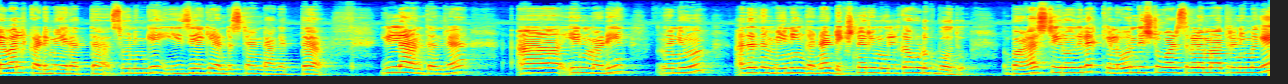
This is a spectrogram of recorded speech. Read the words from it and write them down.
ಲೆವೆಲ್ ಕಡಿಮೆ ಇರುತ್ತೆ. ಸೊ ನಿಮಗೆ ಈಸಿಯಾಗಿ ಅಂಡರ್ಸ್ಟ್ಯಾಂಡ್ ಆಗುತ್ತೆ. ಇಲ್ಲ ಅಂತಂದರೆ ಏನು ಮಾಡಿ, ನೀವು ಅದರದ ಮೀನಿಂಗನ್ನು ಡಿಕ್ಷನರಿ ಮೂಲಕ ಹುಡುಕ್ಬೋದು. ಭಾಳಷ್ಟು ಇರೋದಿಲ್ಲ, ಕೆಲವೊಂದಿಷ್ಟು ವರ್ಡ್ಸ್ಗಳು ಮಾತ್ರ ನಿಮಗೆ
